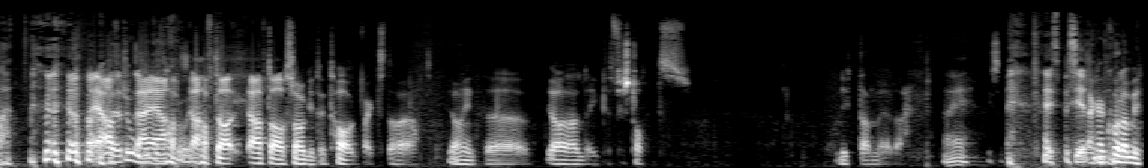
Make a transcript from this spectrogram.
Ah. jag, har haft, nej, jag, har haft, jag, har haft, jag har haft avslaget ett tag faktiskt. Har jag, haft. jag har inte... Jag har aldrig riktigt förstått nyttan med det där. Nej, det är speciellt. Jag kan, kolla mitt,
